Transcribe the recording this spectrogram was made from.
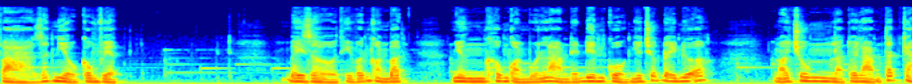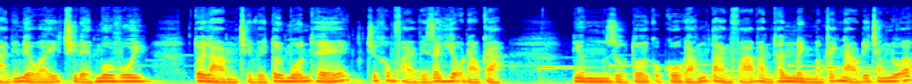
và rất nhiều công việc. Bây giờ thì vẫn còn bận, nhưng không còn muốn làm đến điên cuồng như trước đây nữa. Nói chung là tôi làm tất cả những điều ấy chỉ để mua vui. Tôi làm chỉ vì tôi muốn thế, chứ không phải vì danh hiệu nào cả. Nhưng dù tôi có cố gắng tàn phá bản thân mình bằng cách nào đi chăng nữa,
